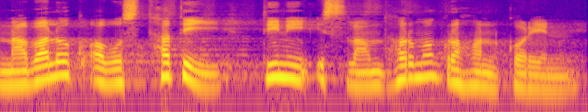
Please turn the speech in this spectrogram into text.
নাবালক অবস্থাতেই তিনি ইসলাম ধর্ম গ্রহণ করেন।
